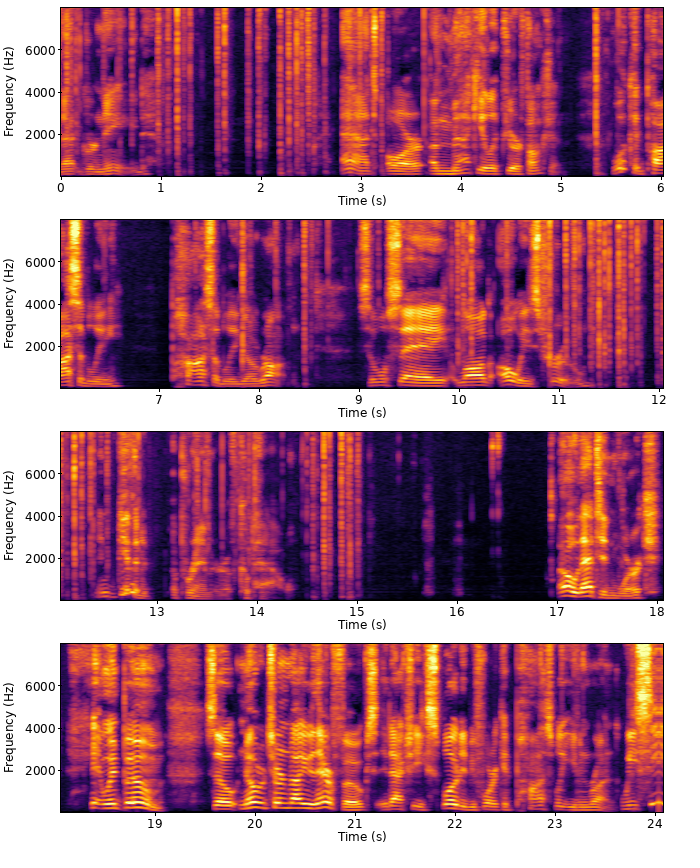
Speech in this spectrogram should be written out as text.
that grenade at our immaculate pure function. What could possibly, possibly go wrong? So we'll say log always true and give it a, parameter of kapow. Oh, that didn't work. It went boom. So no return value there, folks. It actually exploded before it could possibly even run. We see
